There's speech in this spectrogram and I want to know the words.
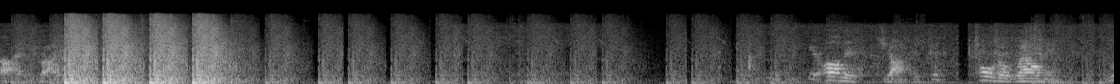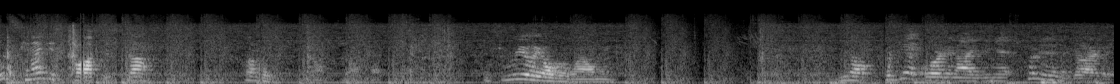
oh it's probably all this junk. It's just overwhelming. What, can I just toss this stuff? Some of this. It's really overwhelming. You know, forget organizing it. Put it in the garbage.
